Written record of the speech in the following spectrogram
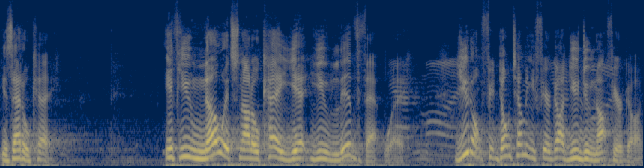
Is that okay? If you know it's not okay, yet you live that way, you don't, don't tell me you fear God. You do not fear God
